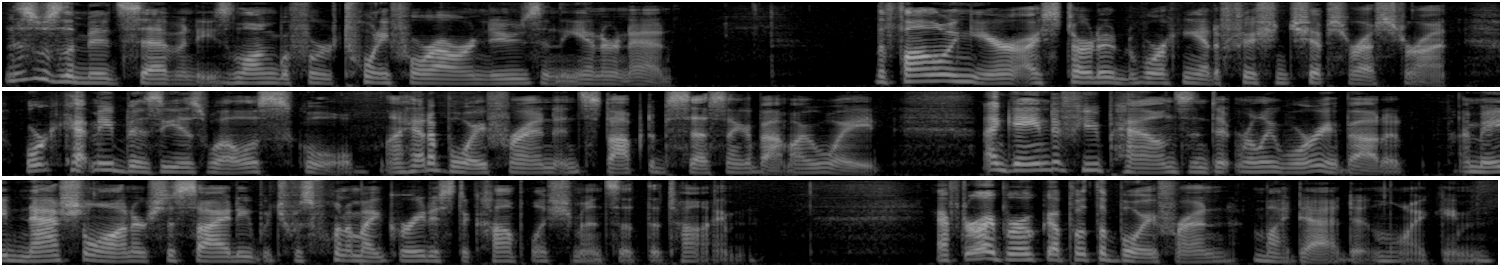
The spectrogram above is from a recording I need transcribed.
And this was the mid 70s, long before 24 hour news and the internet. The following year, I started working at a fish and chips restaurant. Work kept me busy as well as school. I had a boyfriend and stopped obsessing about my weight. I gained a few pounds and didn't really worry about it. I made National Honor Society, which was one of my greatest accomplishments at the time. After I broke up with the boyfriend, my dad didn't like him.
